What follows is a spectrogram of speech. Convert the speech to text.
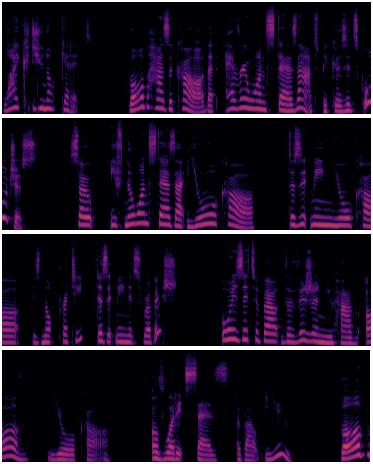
Why could you not get it? Bob has a car that everyone stares at because it's gorgeous. So, if no one stares at your car, does it mean your car is not pretty? Does it mean it's rubbish? Or is it about the vision you have of your car, of what it says about you? Bob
